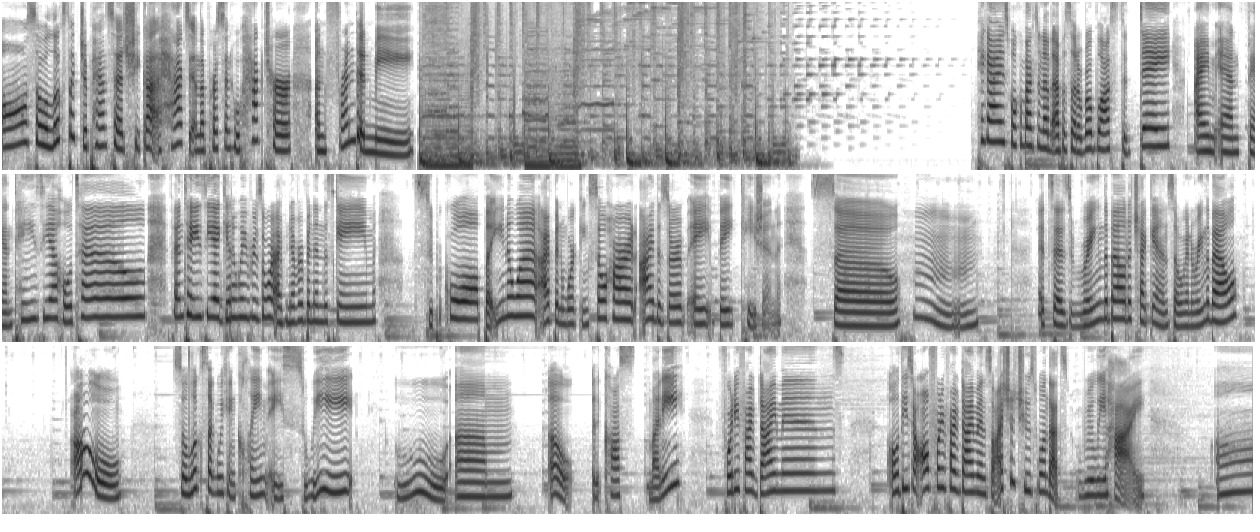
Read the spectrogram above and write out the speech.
Oh, so it looks like Japan said she got hacked and the person who hacked her unfriended me. Hey guys, welcome back to another episode of Roblox. Today, I'm in Fantasia Hotel. Fantasia Getaway Resort. I've never been in this game. Super cool. But you know what? I've been working so hard. I deserve a vacation. So, hmm. It says ring the bell to check in. So we're going to ring the bell. Oh. So it looks like we can claim a suite. Ooh. Um. Oh, it costs money? 45 diamonds. Oh, these are all 45 diamonds, so I should choose one that's really high. Um,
